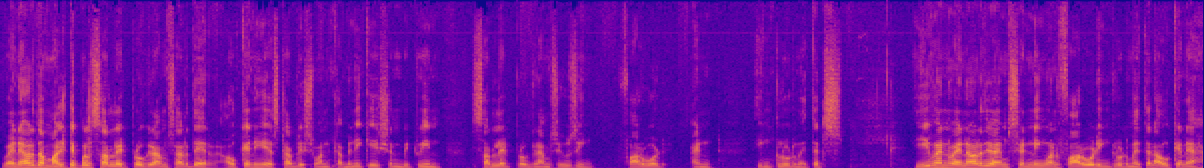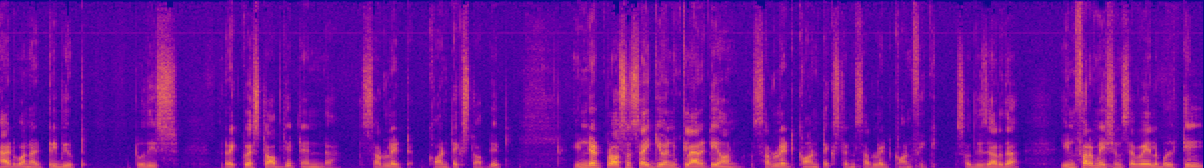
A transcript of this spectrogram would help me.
Whenever the multiple servlet programs are there, how can we establish one communication between servlet programs using forward and include methods? Even whenever I am sending one forward include method, how can I add one attribute to this request object and uh, servlet context object? In that process, I given clarity on servlet context and servlet config. So, these are the informations available till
